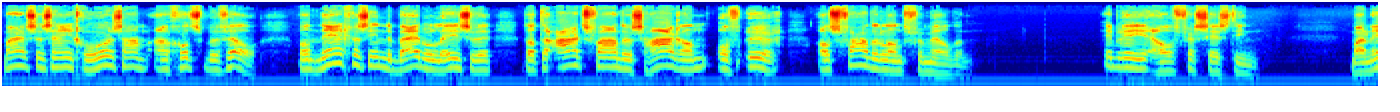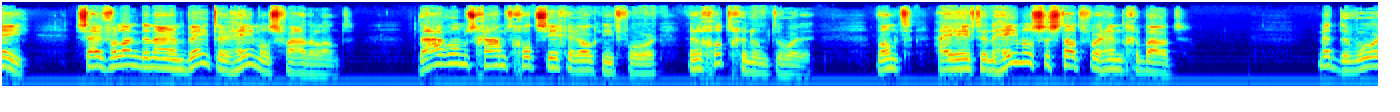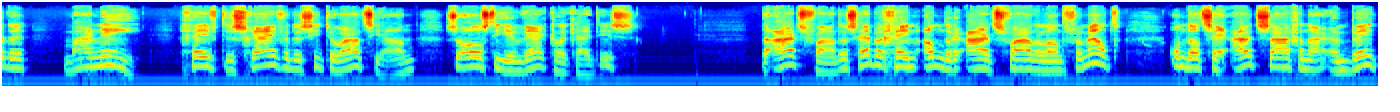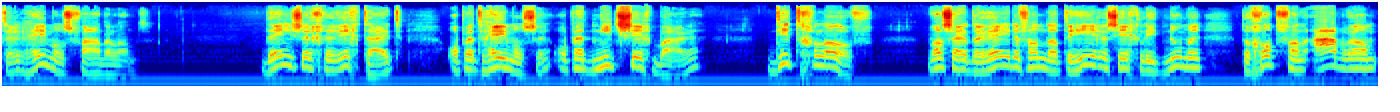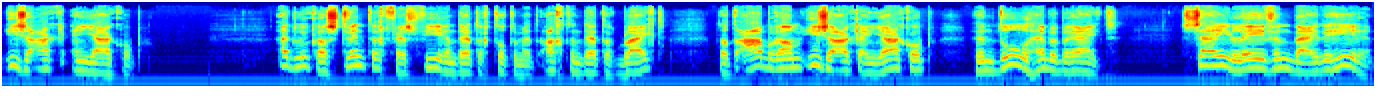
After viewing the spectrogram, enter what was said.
Maar ze zijn gehoorzaam aan Gods bevel, want nergens in de Bijbel lezen we dat de aartsvaders Haran of Ur als vaderland vermelden. Hebreeën 11, vers 16. Maar nee, zij verlangden naar een beter hemels vaderland. Daarom schaamt God zich er ook niet voor een God genoemd te worden, want hij heeft een hemelse stad voor hen gebouwd. Met de woorden, maar nee, geeft de schrijver de situatie aan zoals die in werkelijkheid is. De aartsvaders hebben geen ander aartsvaderland vermeld, omdat zij uitzagen naar een beter hemelsvaderland. Deze gerichtheid op het hemelse, op het niet zichtbare, dit geloof, was er de reden van dat de Heere zich liet noemen de God van Abraham, Isaac en Jacob. Uit Lucas 20, vers 34 tot en met 38 blijkt dat Abraham, Isaac en Jacob hun doel hebben bereikt. Zij leven bij de Heere.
